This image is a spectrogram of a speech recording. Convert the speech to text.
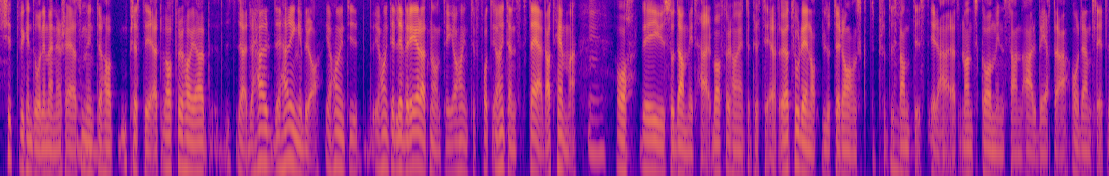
Shit vilken dålig människa jag är som Mm. inte har presterat. Varför har jag, det här, det här är inget bra. Jag har inte, jag har inte levererat någonting, jag har inte, fått, jag har inte ens städat hemma. Mm. Åh, det är ju så dammigt här, varför har jag inte presterat? Och jag tror det är något lutheranskt, protestantiskt i det här, att man ska minsann arbeta ordentligt,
